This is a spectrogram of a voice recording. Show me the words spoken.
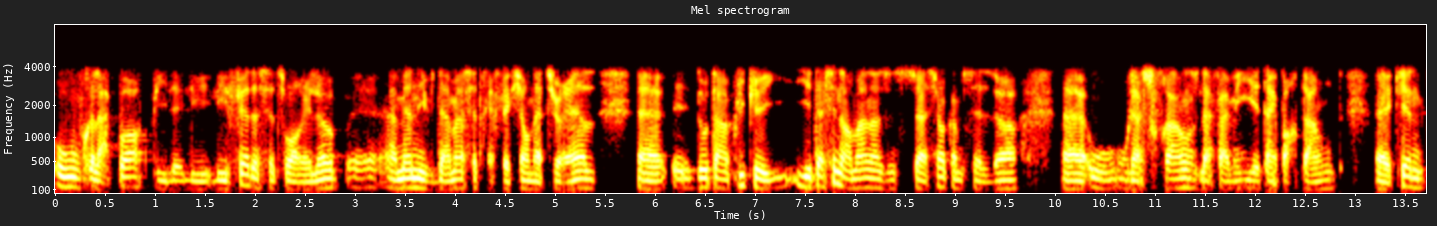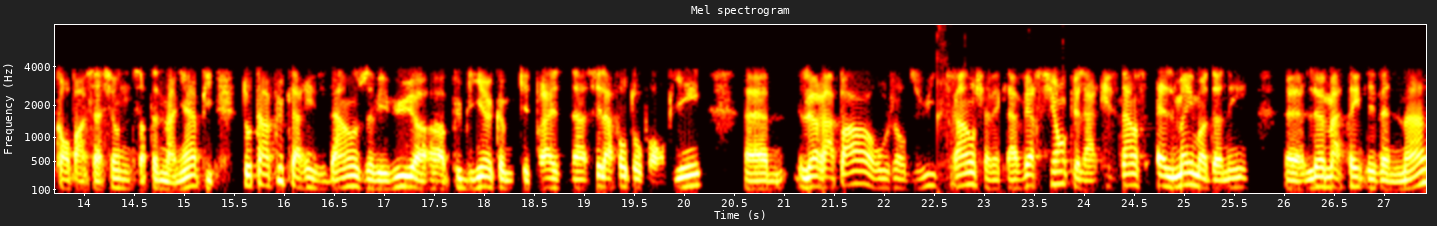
ouvre la porte, puis les, faits de cette soirée-là euh, amènent évidemment cette réflexion naturelle, euh, d'autant plus qu'il est assez normal dans une situation comme celle-là, euh, où, la souffrance de la famille est importante, qu'il y a une compensation d'une certaine manière, puis d'autant plus que la résidence, vous avez vu, a, publié un communiqué de presse disant c'est la faute aux pompiers. le rapport aujourd'hui tranche avec la version que la résidence elle-même a donnée le matin de l'événement.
